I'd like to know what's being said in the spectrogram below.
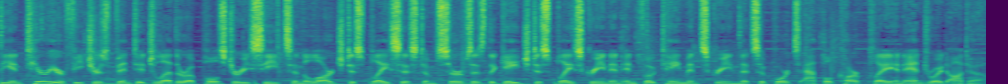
The interior features vintage leather upholstery seats and the large display system serves as the gauge display screen and infotainment screen that supports Apple CarPlay and Android Auto.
